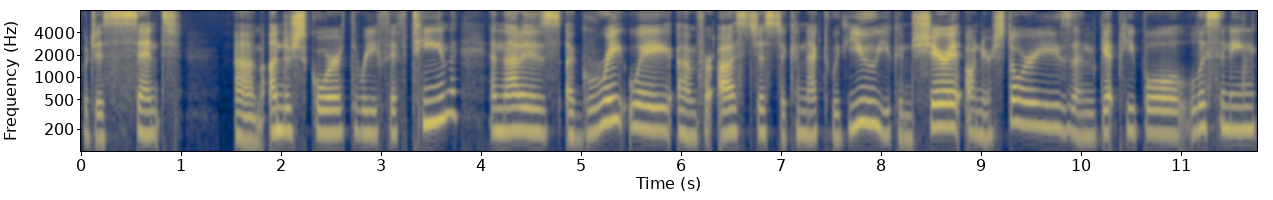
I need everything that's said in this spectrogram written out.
which is sent um, underscore 315. And that is a great way um, for us just to connect with you. You can share it on your stories and get people listening.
